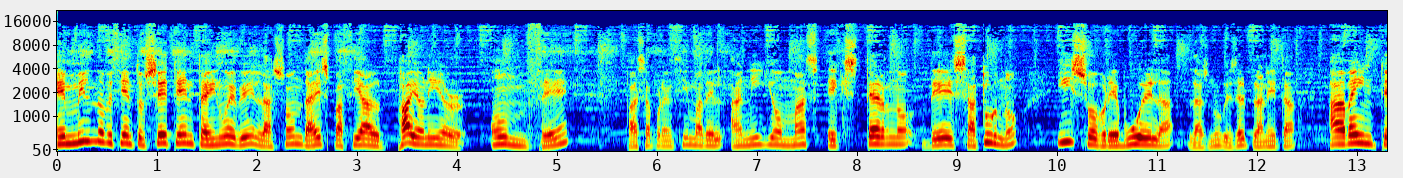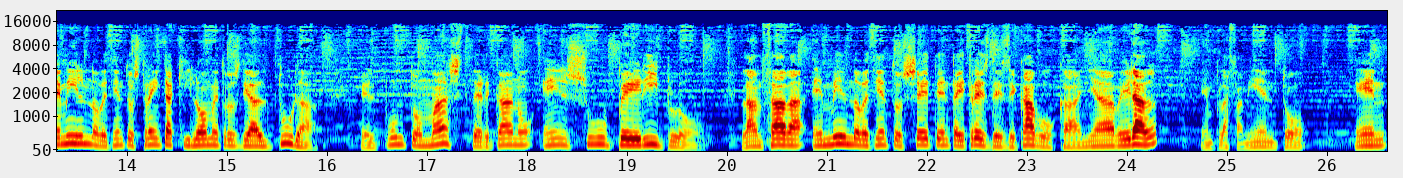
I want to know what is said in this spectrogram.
En 1979, la sonda espacial Pioneer 11 pasa por encima del anillo más externo de Saturno y sobrevuela las nubes del planeta a 20.930 kilómetros de altura, el punto más cercano en su periplo. Lanzada en 1973 desde Cabo Cañaveral, emplazamiento en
